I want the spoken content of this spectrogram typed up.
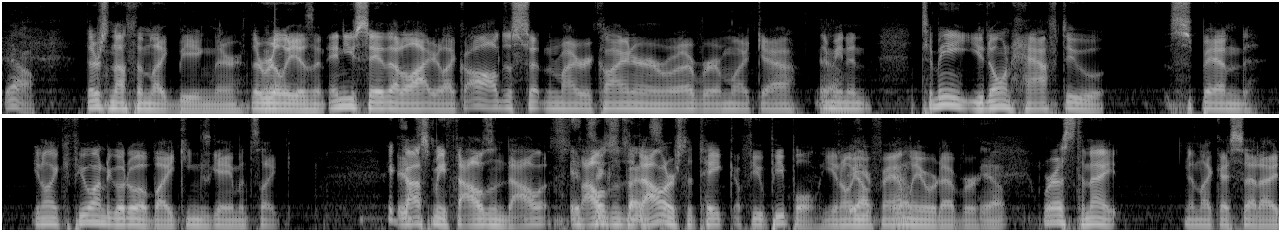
Yeah. there's nothing like being there. There really isn't. And you say that a lot. You're like, oh, I'll just sit in my recliner or whatever. I'm like, yeah. I mean, and to me, you don't have to spend. You know, like if you wanted to go to a Vikings game, it's like it cost me thousand dollars, thousands expensive. of dollars to take a few people. You know, Yep, your family yep, or whatever. yep. Whereas tonight, and like I said, I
